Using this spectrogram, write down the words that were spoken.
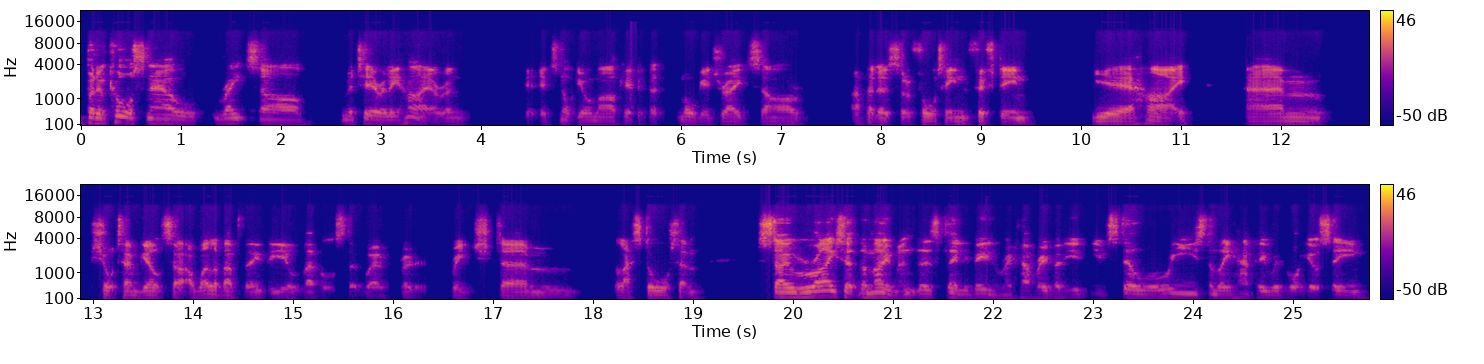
but of course, now rates are materially higher, and it's not your market, but mortgage rates are up at a sort of 14, 15 year high. Um, short-term gilts are, well above the, the yield levels that were reached um, last autumn. So right at the moment, there's clearly been a recovery, but you, you're still reasonably happy with what you're seeing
